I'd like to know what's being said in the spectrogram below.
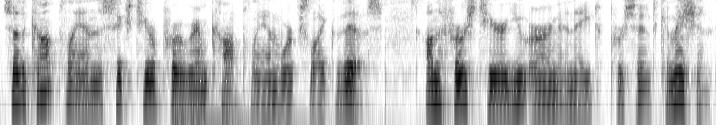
So the comp plan, the six-tier program comp plan works like this. On the first tier, you earn an 8% commission,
